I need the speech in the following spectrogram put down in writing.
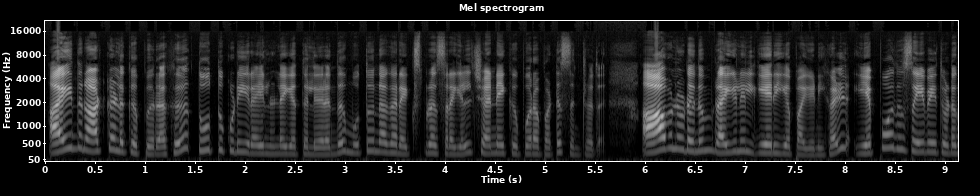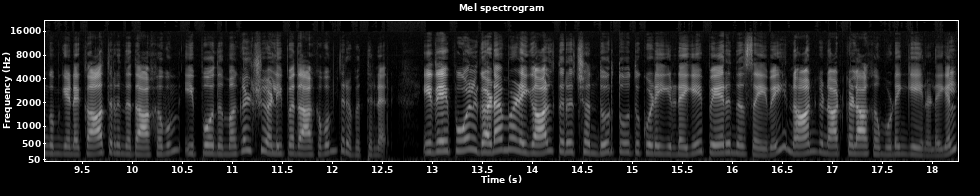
ஐந்து நாட்களுக்கு பிறகு தூத்துக்குடி ரயில் நிலையத்திலிருந்து முத்துநகர் எக்ஸ்பிரஸ் ரயில் சென்னைக்கு புறப்பட்டு சென்றது. ஆவலுடனும் ரயிலில் ஏறிய பயணிகள் எப்போது சேவை தொடங்கும் என காத்திருந்ததாகவும் இப்போது மகிழ்ச்சி அளிப்பதாகவும் தெரிவித்தனர். இதேபோல் கனமழையால் திருச்செந்தூர் தூத்துக்குடி இடையே பேருந்து சேவை நான்கு நாட்களாக முடங்கிய நிலையில்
